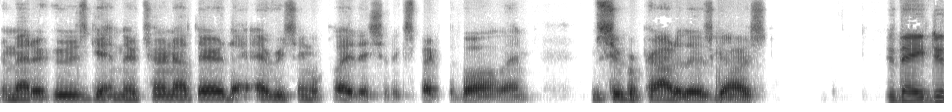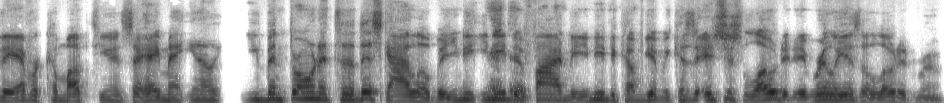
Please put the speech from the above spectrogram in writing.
no matter who's getting their turn out there, that every single play they should expect the ball. And I'm super proud of those guys do they do they ever come up to you and say, "Hey, man, you know, you've been throwing it to this guy a little bit. You need you need to find me. You need to come get me because it's just loaded. It really is a loaded room."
